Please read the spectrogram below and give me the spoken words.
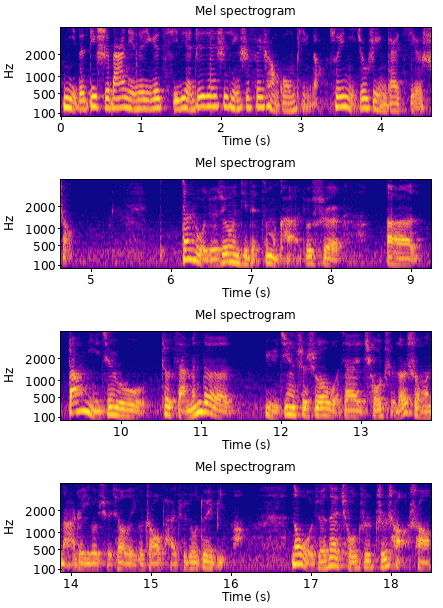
你的第十八年的一个起点，这件事情是非常公平的，所以你就是应该接受。但是我觉得这个问题得这么看，就是，呃，当你进入就咱们的语境是说我在求职的时候拿着一个学校的一个招牌去做对比嘛，那我觉得在求职职场上，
